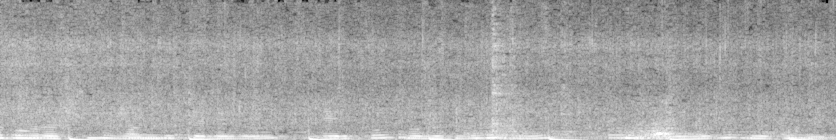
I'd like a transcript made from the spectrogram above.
এবং রসুনের গন্ধ চলে গেলে। এরপর হলুদ গুঁড়ো দিয়ে খুব ভালোভাবে ভেজে নেব।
